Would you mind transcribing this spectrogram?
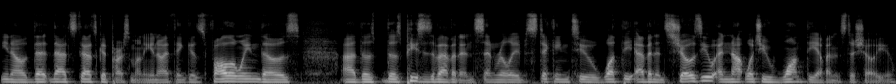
you know that that's that's good parsimony. You know I think is following those uh, those those pieces of evidence and really sticking to what the evidence shows you and not what you want the evidence to show you.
